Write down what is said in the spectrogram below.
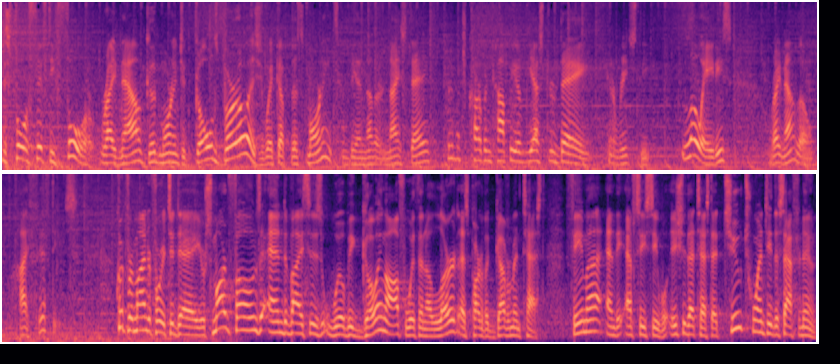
It is 4:54 right now. Good morning to Goldsboro. As you wake up this morning, it's going to be another nice day. Pretty much carbon copy of yesterday. Going to reach the low 80s. Right now, though, high 50s. Quick reminder for you today your smartphones and devices will be going off with an alert as part of a government test. FEMA and the FCC will issue that test at 2:20 this afternoon.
